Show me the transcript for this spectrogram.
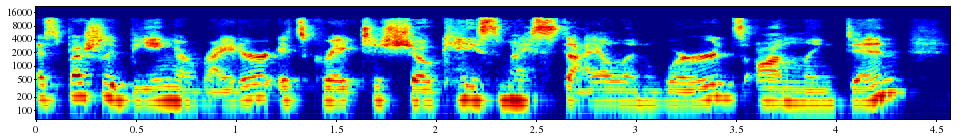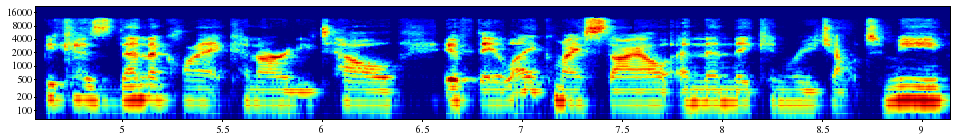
Especially being a writer, it's great to showcase my style and words on LinkedIn because then a client can already tell if they like my style and then they can reach out to me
